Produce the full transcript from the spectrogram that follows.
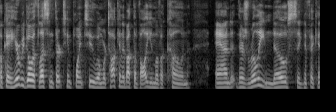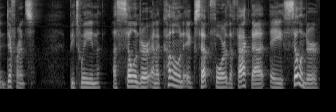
Okay, here we go with lesson 13.2 when we're talking about the volume of a cone. And there's really no significant difference between a cylinder and a cone except for the fact that a cylinder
